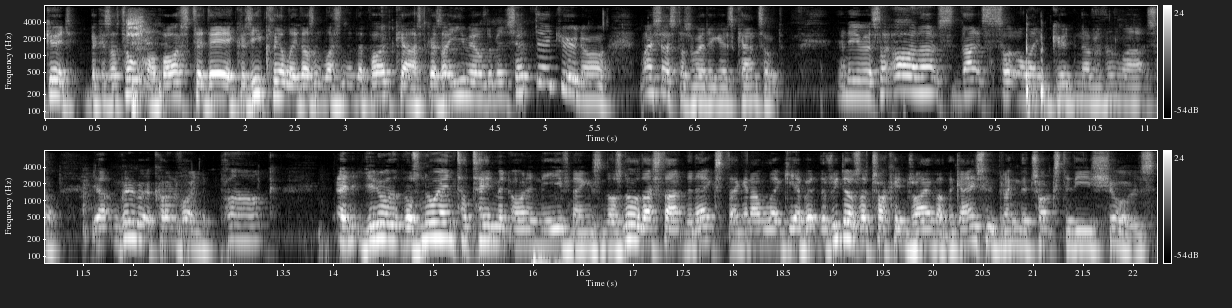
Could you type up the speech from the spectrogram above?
Good, because I told my boss today, because he clearly doesn't listen to the podcast, because I emailed him and said, Did you know my sister's wedding is cancelled? And he was like, Oh, that's that's sort of like good and everything like that. So, yeah, I'm going to go to Convoy in the Park and you know that there's no entertainment on in the evenings, and there's no this, that, the next thing. And I'm like, yeah, but the readers are Truck and Driver, the guys who bring the trucks to these shows,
